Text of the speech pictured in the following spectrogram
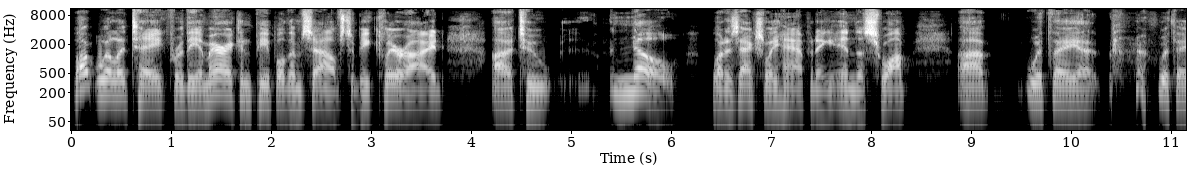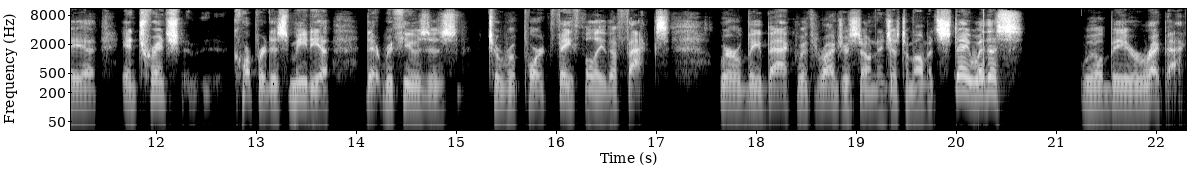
What will it take for the American people themselves to be clear eyed, uh, to know what is actually happening in the swamp? Uh, with a uh, with a uh, entrenched corporatist media that refuses to report faithfully the facts. We'll be back with Roger Stone in just a moment. Stay with us. We'll be right back.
